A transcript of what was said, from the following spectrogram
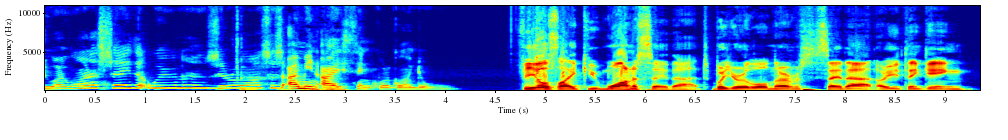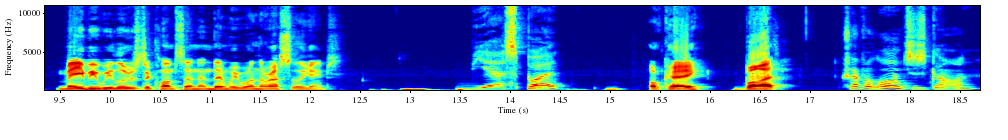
Do I want to say that we're gonna have zero losses? I mean, I think we're going to Feels like you want to say that, but you're a little nervous to say that. Are you thinking maybe we lose to Clemson and then we win the rest of the games? Yes, but Okay, but Trevor Lawrence is gone.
